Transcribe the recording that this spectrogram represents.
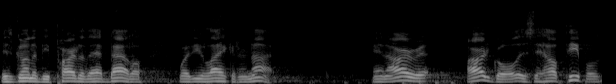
is going to be part of that battle, whether you like it or not. And our, our goal is to help people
